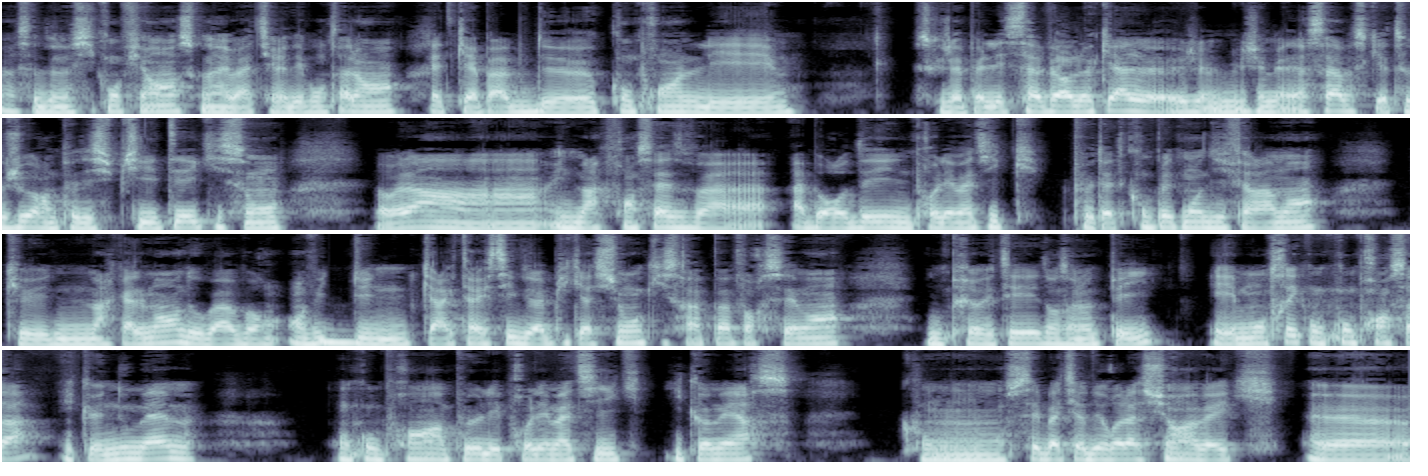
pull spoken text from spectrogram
Euh, ça donne aussi confiance, qu'on arrive à attirer des bons talents, être capable de comprendre les, ce que j'appelle les saveurs locales. Euh, j'aime bien dire ça parce qu'il y a toujours un peu des subtilités qui sont, ben voilà, une marque française va aborder une problématique peut-être complètement différemment qu'une marque allemande ou va avoir envie d'une caractéristique de l'application qui sera pas forcément une priorité dans un autre pays et montrer qu'on comprend ça et que nous-mêmes on comprend un peu les problématiques e-commerce, qu'on sait bâtir des relations avec euh,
